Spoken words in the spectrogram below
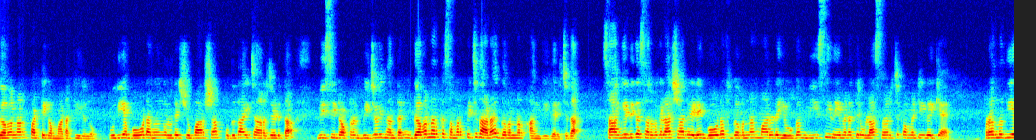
ഗവർണർ പട്ടിക മടക്കിയിരുന്നു. പുതിയ ബോർഡ് അംഗങ്ങളുടെ ശുപാർശ പുതുതായി ചാർജ് എടുത്ത V C doctor Bijoy Nandan ഗവർണർക്ക് സമർപ്പിച്ചതാണ് ഗവർണർ അംഗീകരിച്ചത്. സാങ്കേതിക സർവകലാശാലയുടെ ബോർഡ് ഓഫ് ഗവർണർമാരുടെ യോഗം വി സി നിയമനത്തിനുള്ള സെർച്ച് കമ്മിറ്റിയിലേക്ക് പ്രതിനിധിയെ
